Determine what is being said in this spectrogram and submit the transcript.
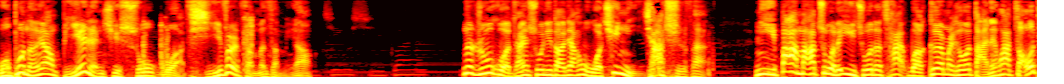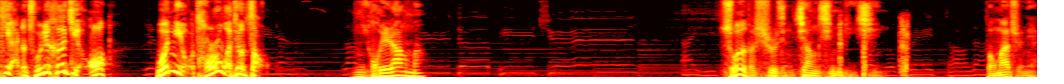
我不能让别人去说我媳妇儿怎么怎么样。那如果咱说句到家话，我去你家吃饭，你爸妈做了一桌子菜，我哥们给我打电话找铁子出去喝酒，我扭头我就走，你会让吗？所有的事情将心比心。懂吗，执念？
